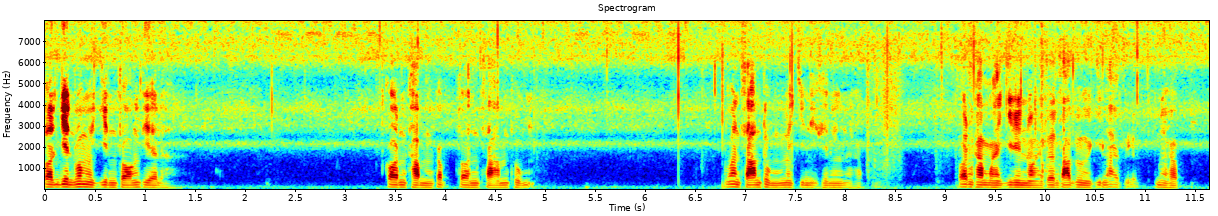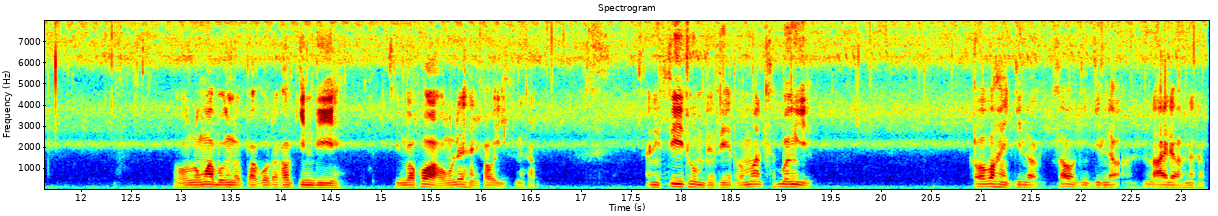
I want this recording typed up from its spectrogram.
ตอนเย็นผมให้กินสองเทียแล้วก่อนคำกับตอนสามทุ่มประมาณสามทุ่มไม่กินอีกทีหนึงนะครับก่อนคำก็ให้กินหน่อยตอนสามทุ่มกินหลายเติบนะครับผมลงมาเบิ่งแล้วปรากฏว่าเขากินดี กินบ่พ่อผมเลยให้เขาอีกนะครับ อันนี้สี่ทุ่มเสียๆผมมาเบิ้งอีก เขาว่าให้กินแล้วเศร้ากินกินแล้วลายแล้วนะครับ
